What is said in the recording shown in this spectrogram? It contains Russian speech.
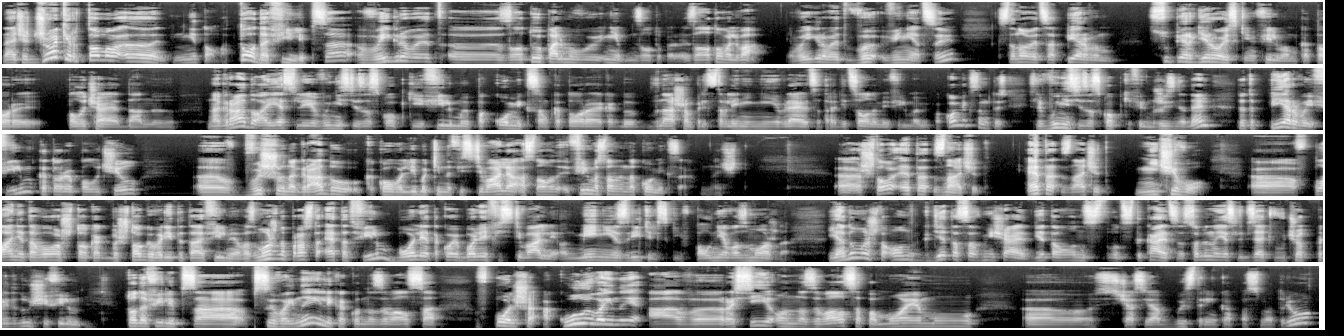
Значит, Джокер Тома, э, не Тома, Тода Филлипса выигрывает э, золотую пальмовую, не, золотую, золотого льва. Выигрывает в Венеции. Становится первым супергеройским фильмом, который получает данную награду, а если вынести за скобки фильмы по комиксам, которые как бы в нашем представлении не являются традиционными фильмами по комиксам, то есть если вынести за скобки фильм «Жизнь Адель», то это первый фильм, который получил э, высшую награду какого-либо кинофестиваля, основан... фильм основанный на комиксах. Значит. Э, что это значит? Это значит ничего. Э, в плане того, что как бы что говорит это о фильме. Возможно, просто этот фильм более такой, более фестивальный, он менее зрительский, вполне возможно. Я думаю, что он где-то совмещает, где-то он вот стыкается, особенно если взять в учет предыдущий фильм Тода Филлипса «Псы войны», или как он назывался, в Польше «Акулы войны», а в России он назывался, по-моему, э, сейчас я быстренько посмотрю,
